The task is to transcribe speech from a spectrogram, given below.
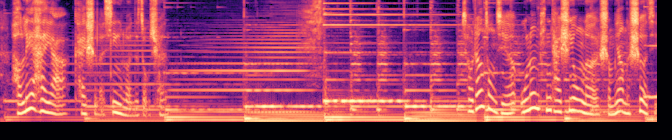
“好厉害呀”开始了新一轮的走圈。小张总结：无论平台是用了什么样的设计，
